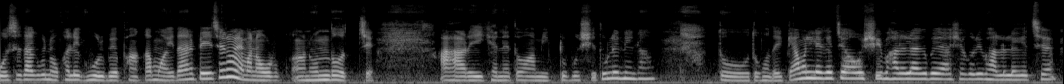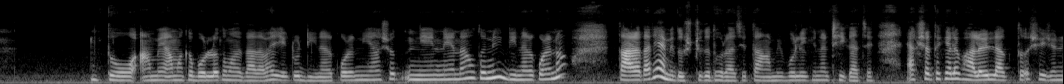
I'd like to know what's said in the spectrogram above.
বসে থাকবে না ও খালি ঘুরবে। ফাঁকা ময়দান পেয়েছে না মানে ওর আনন্দ হচ্ছে। আর এইখানে তো আমি একটু বসে তুলে নিলাম। তো তোমাদের কেমন লেগেছে? অবশ্যই ভালো লাগবে। আশা করি ভালো লেগেছে। তো আমি আমাকে বলল, তোমাদের দাদাভাই একটু ডিনার করে নিয়ে আসো, নিয়ে নিয়ে নাও তুমি ডিনার করে নাও, তাড়াতাড়ি আমি দুষ্টুকে ধরে আছি। তা আমি বলি, কিনা ঠিক আছে, একসাথে খেলে ভালোই লাগতো সেই জন্য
